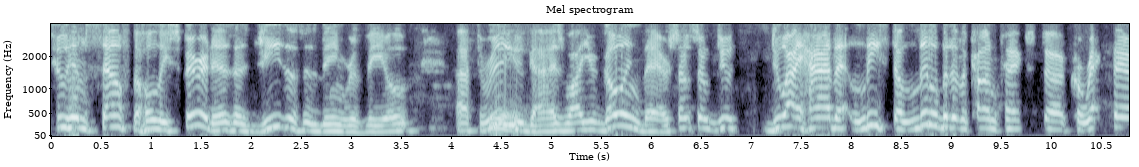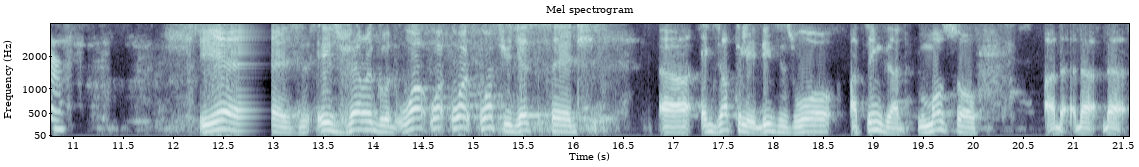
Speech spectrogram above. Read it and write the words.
to himself. The Holy Spirit is as Jesus is being revealed uh, through yes. you guys while you're going there. So, so do do I have at least a little bit of the context uh, correct there? Yes, it's very good. What what what what you just said uh, exactly. This is what I think that most of uh, the, the,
